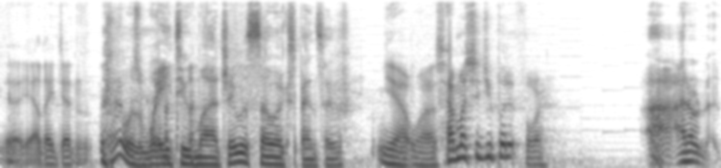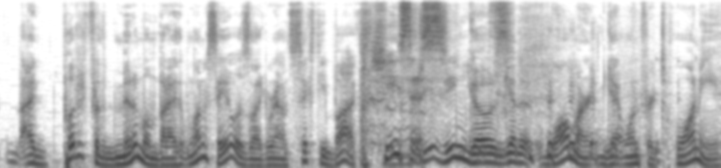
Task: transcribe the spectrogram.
yeah, yeah, they didn't. It was way too much. It was so expensive. Yeah, it was. How much did you put it for? Uh, I don't. I put it for the minimum, but I want to say it was like around sixty bucks. Jesus. Jeez, you can go get it at Walmart and get one for twenty.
